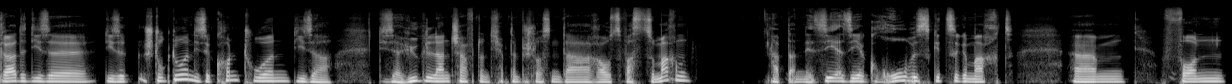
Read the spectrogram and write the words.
gerade diese, diese Strukturen, diese Konturen dieser, dieser Hügellandschaft. Und ich habe dann beschlossen, daraus was zu machen. Habe dann eine sehr, sehr grobe Skizze gemacht ähm, von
